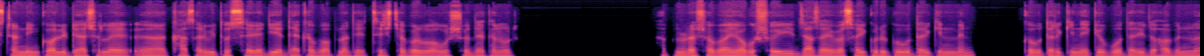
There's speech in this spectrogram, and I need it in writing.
স্ট্যান্ডিং কোয়ালিটি আসলে খাঁচার ভিতর ছেড়ে দিয়ে দেখাবো, আপনাদের চেষ্টা করব অবশ্যই দেখানোর। আপনারা সবাই অবশ্যই যাচাই বাছাই করে কবুতর কিনবেন। কবুতর কিনে কেউ প্রতারিত হবেন না।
